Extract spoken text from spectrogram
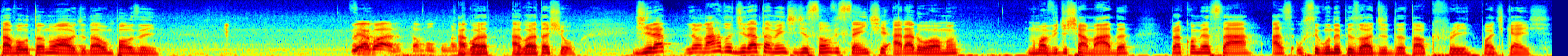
tá voltando o áudio, dá um pause aí. Vê agora. Tá voltando agora. Agora, agora tá show. Dire... Leonardo diretamente de São Vicente, Araruama, numa videochamada pra começar as- o segundo episódio do Talk Free Podcast.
